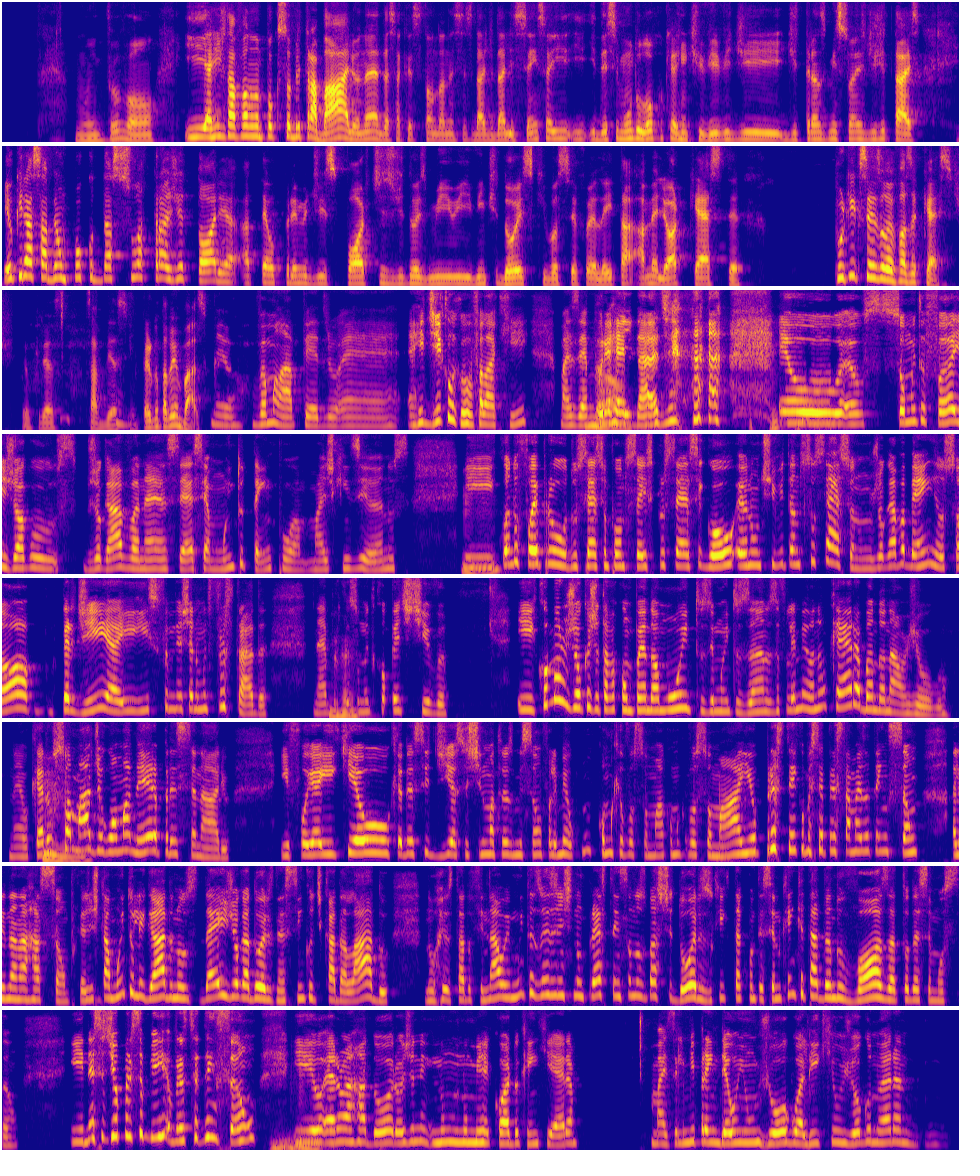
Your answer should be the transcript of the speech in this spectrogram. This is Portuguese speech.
Muito bom. E a gente está falando um pouco sobre trabalho, né? Dessa questão da necessidade da licença e, e, desse mundo louco que a gente vive de, de transmissões digitais. Eu queria saber um pouco da sua trajetória até o prêmio de esportes de 2022, que você foi eleita a melhor caster. Por que, que você resolveu fazer cast? Eu queria saber, assim. Pergunta bem básica. Meu, vamos lá, Pedro. É, é ridículo o que eu vou falar aqui, mas é Não. pura realidade. eu, eu sou muito fã e jogo, jogava né, CS há muito tempo, há mais de 15 anos. E uhum. quando foi pro, do CS 1.6 para o CSGO, eu não tive tanto sucesso, eu não jogava bem, eu só perdia, e isso foi me deixando muito frustrada, né? Porque uhum. eu sou muito competitiva. E como era um jogo que eu já estava acompanhando há muitos e muitos anos, eu falei, meu, eu não quero abandonar o jogo, né? Eu quero hum. somar de alguma maneira para esse cenário. E foi aí que eu, que eu decidi, assistindo uma transmissão, falei, meu, como, como, que eu vou somar, como que eu vou somar? E eu prestei, comecei a prestar mais atenção ali na narração, porque a gente está muito ligado nos 10 jogadores, né? Cinco de cada lado, no resultado final, e muitas vezes a gente não presta atenção nos bastidores, o que está acontecendo, quem que está dando voz a toda essa emoção. E nesse dia eu percebi, eu prestei atenção, e eu era um narrador, hoje não, não me recordo quem que era, mas ele me prendeu em um jogo ali que o jogo não era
